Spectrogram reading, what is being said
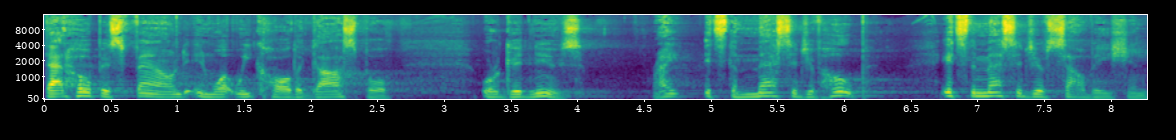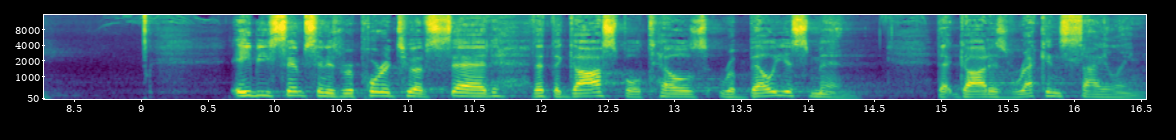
That hope is found in what we call the gospel or good news, right? It's the message of hope, it's the message of salvation. A.B. Simpson is reported to have said that the gospel tells rebellious men that God is reconciling,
